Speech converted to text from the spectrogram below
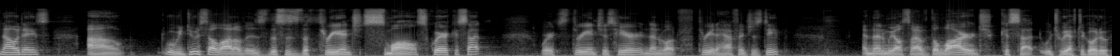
nowadays. Uh, what we do sell a lot of is this is the three inch small square cassette where it's three inches here and then about three and a half inches deep. And then we also have the large cassette, which we have to go to.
